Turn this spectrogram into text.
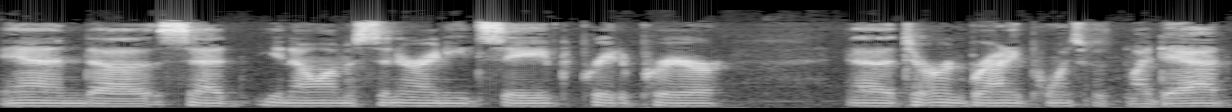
And uh, said, you know, I'm a sinner. I need saved. Prayed a prayer uh, to earn brownie points with my dad.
